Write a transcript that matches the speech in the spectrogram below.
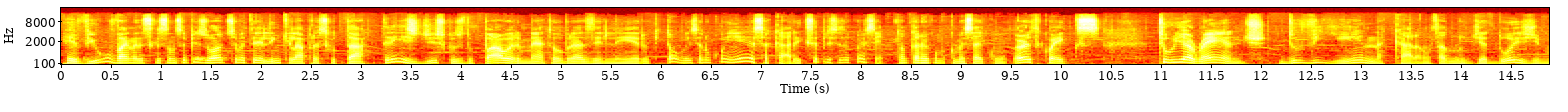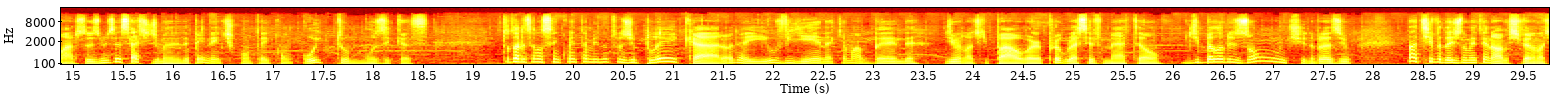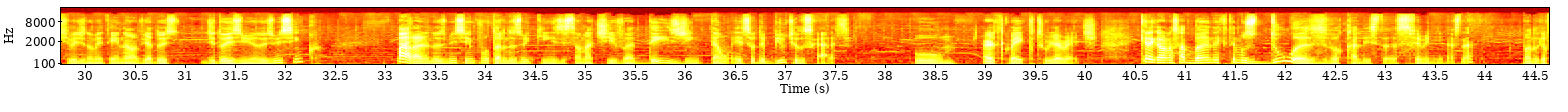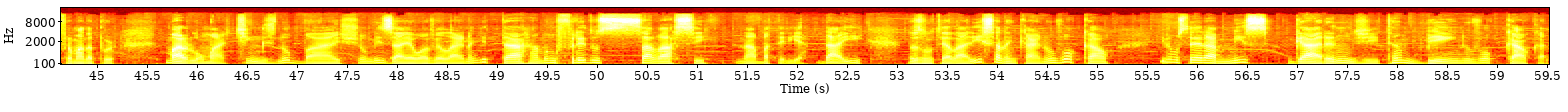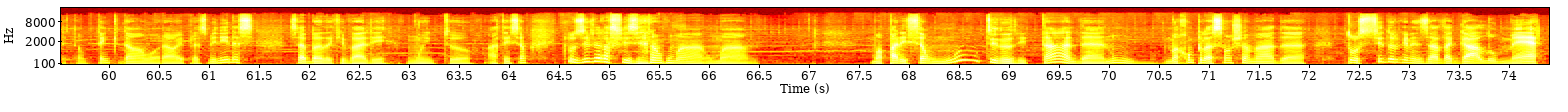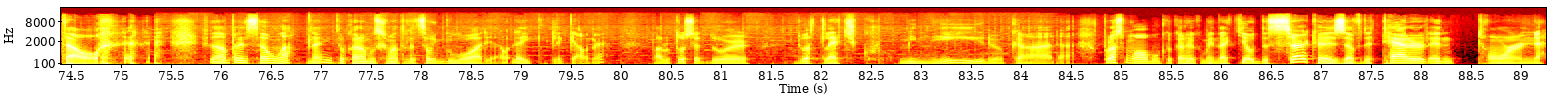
review, vai na descrição desse episódio, você vai ter link lá para escutar três discos do Power Metal brasileiro que talvez você não conheça, cara, e que você precisa conhecer. Então quero começar com Earthquakes to Rearrange, do Viena, cara, lançado no dia 2 de março de 2017 de maneira independente, conta aí com oito músicas, totalizando 50 minutos de play, cara. Olha aí, o Viena, que é uma banda de Melodic Power, Progressive Metal, de Belo Horizonte, no Brasil, nativa desde 99, estiveram nativa de 99 a dois, de 2000 a 2005, pararam em 2005, voltaram em 2015, estão nativa desde então, esse é o debut dos caras, o Earthquake to Rearrange. Que legal nessa banda é que temos duas vocalistas femininas, né? Banda que é formada por Marlon Martins no baixo, Misael Avelar na guitarra, Manfredo Savassi na bateria. Daí nós vamos ter a Larissa Alencar no vocal e vamos ter a Miss Garandi também no vocal, cara. Então tem que dar uma moral aí para as meninas. Essa banda que vale muito a atenção. Inclusive elas fizeram uma uma uma aparição muito inusitada numa compilação chamada Torcida Organizada Galo Metal. Fizeram uma aparição lá, né? E tocaram uma música chamada Tradição em Glória. Olha aí que legal, né? para o torcedor do Atlético Mineiro, cara. O próximo álbum que eu quero recomendar aqui é o The Circus of the Tattered and Torn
